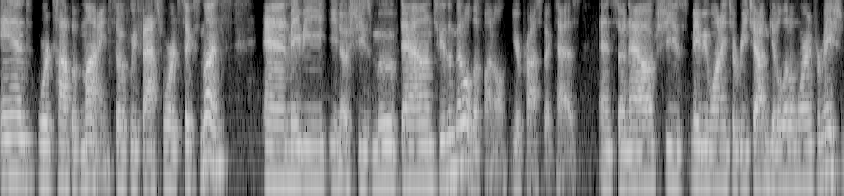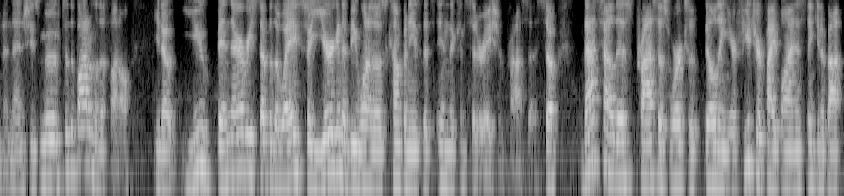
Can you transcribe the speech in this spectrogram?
and we're top of mind. So if we fast forward six months and maybe you know she's moved down to the middle of the funnel your prospect has. And so now she's maybe wanting to reach out and get a little more information and then she's moved to the bottom of the funnel. You know you've been there every step of the way so you're going to be one of those companies that's in the consideration process. So that's how this process works of building your future pipeline is thinking about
